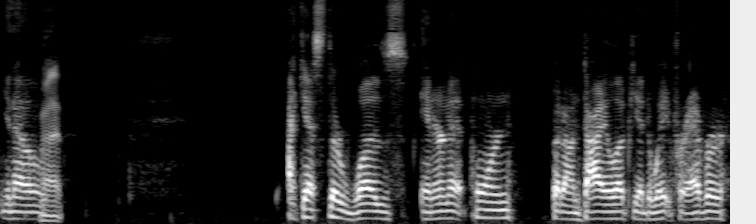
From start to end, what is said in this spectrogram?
You know, right? I guess there was internet porn, but on dial-up you had to wait forever.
